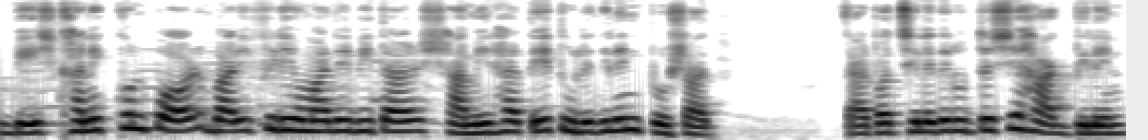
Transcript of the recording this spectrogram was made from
বেশ খানিকক্ষণ পর বাড়ি ফিরে উমাদেবী তার স্বামীর হাতে তুলে দিলেন প্রসাদ। তারপর ছেলেদের উদ্দেশ্যে হাঁক দিলেন,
